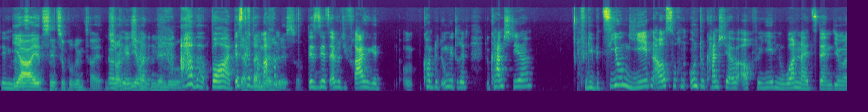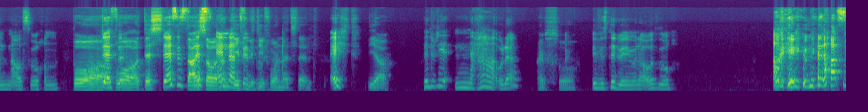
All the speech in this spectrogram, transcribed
Ja, jetzt nicht so Berühmtheiten. Schon Okay, schade. jemanden, den du. Aber, boah, das könnte man machen. So. das ist jetzt einfach die Frage ge- komplett umgedreht. Du kannst dir für die Beziehung jeden aussuchen und du kannst dir aber auch für jeden One-Night-Stand jemanden aussuchen. Boah, Das- boah, das, Das ist da das ist aber dann definitiv One-Night-Stand. Echt? Ja, Wenn du dir. Na, oder? einfach so. Ich wüsste nicht, wen ich mir da aussuche. Okay, wir lassen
